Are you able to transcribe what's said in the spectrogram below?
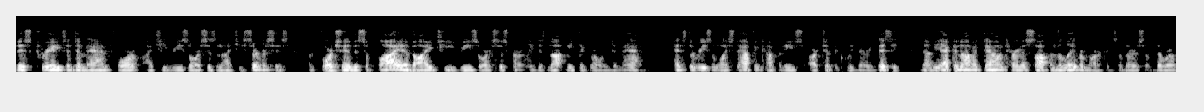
This creates a demand for IT resources and IT services. Unfortunately, the supply of IT resources currently does not meet the growing demand. Hence, the reason why staffing companies are typically very busy. Now, the economic downturn has softened the labor market, so there's there were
